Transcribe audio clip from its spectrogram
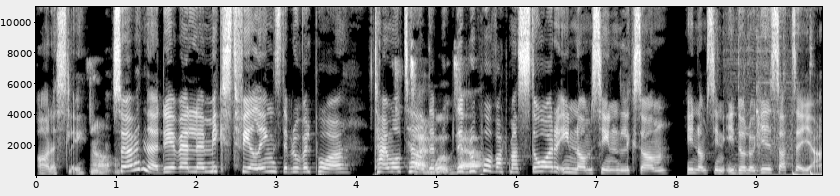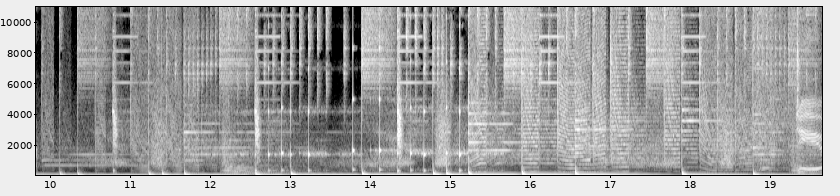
honestly. Ja. Så jag vet inte, det är väl mixed feelings, det beror väl på Time will tell. Time det, beror, will det beror på vart man står inom sin, liksom, inom sin ideologi så att säga. Du,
